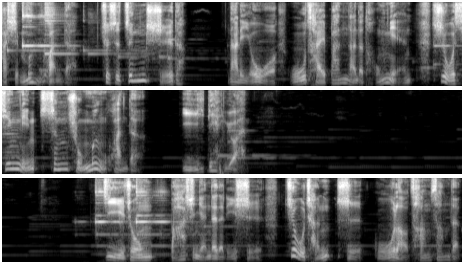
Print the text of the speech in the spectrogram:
它是梦幻的，却是真实的。那里有我五彩斑斓的童年，是我心灵深处梦幻的伊甸园。记忆中八十年代的历史，旧城是古老沧桑的，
